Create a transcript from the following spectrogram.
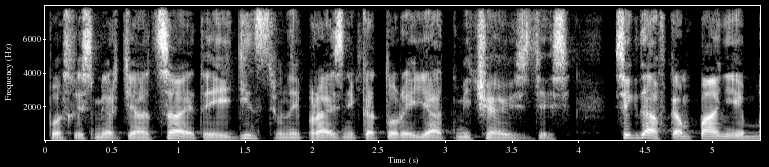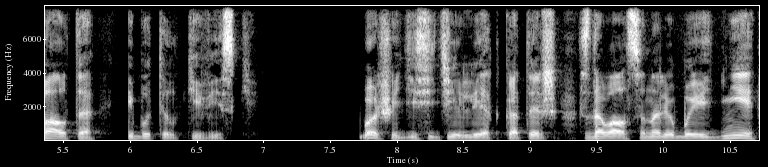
После смерти отца это единственный праздник, который я отмечаю здесь. Всегда в компании Балта и бутылки виски. Больше десяти лет коттедж сдавался на любые дни,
